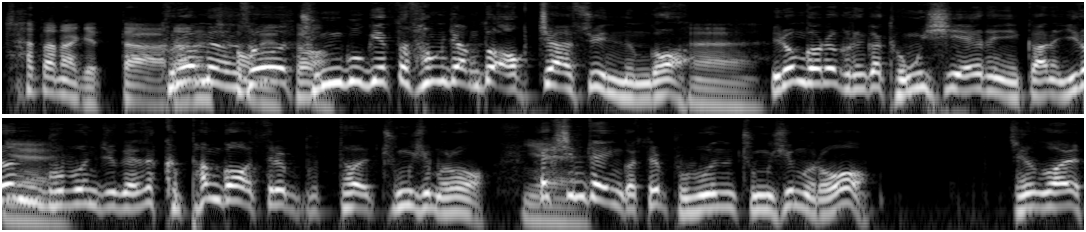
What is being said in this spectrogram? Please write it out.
차단하겠다. 그러면서 차원에서. 중국의 또 성장도 억제할 수 있는 거 이런 거를 그러니까 동시에 그러니까 이런 부분 중에서 급한 것들부터 중심으로 핵심적인 것들 부분 중심으로 그걸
